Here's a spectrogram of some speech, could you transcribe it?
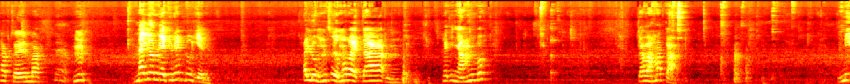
ครับเคยบ่แซ่บอืมมายองเนสอยู่ในตู้เย็นไอ้ลุงมันซื้อมาไว้จ้าอืมเฮ็ดอีหยังบ่แต่ว่าเฮาก็มี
